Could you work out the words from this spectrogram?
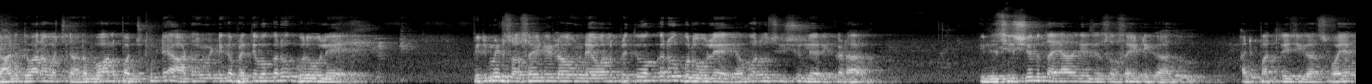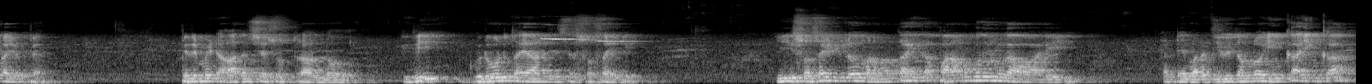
దాని ద్వారా వచ్చిన అనుభవాలు పంచుకుంటే ఆటోమేటిక్గా ప్రతి ఒక్కరూ గురువులే. పిరమిడ్ సొసైటీలో ఉండే వాళ్ళు ప్రతి ఒక్కరూ గురువులే. ఎవరు శిష్యులు లేరు ఇక్కడ. ఇది శిష్యులు తయారు చేసే సొసైటీ కాదు అని పత్రిజీ గారు స్వయంగా చెప్పారు. పిరమిడ్ ఆదర్శ సూత్రాల్లో ఇది గురువులు తయారు చేసే సొసైటీ. ఈ సొసైటీలో మనమంతా ఇంకా పరమ గురువులు కావాలి. అంటే మన జీవితంలో ఇంకా ఇంకా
